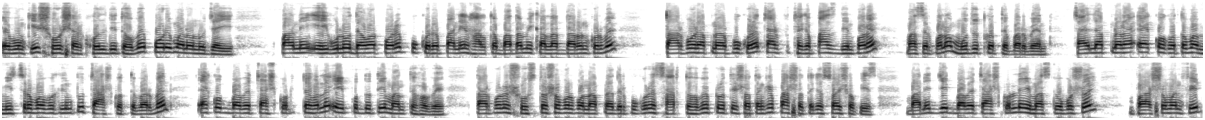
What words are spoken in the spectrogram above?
এবং কি সরষার খোল দিতে হবে পরিমাণ অনুযায়ী। পানি এইগুলো দেওয়ার পরে পুকুরের পানির হালকা বাদামি কালার ধারণ করবে। তারপরে আপনার পুকুরে চার থেকে পাঁচ দিন পরে মাছের পোনা মজুত করতে পারবেন। চাইলে আপনারা একক অথবা মিশ্রভাবে কিন্তু চাষ করতে পারবেন। এককভাবে চাষ করতে হলে এই পদ্ধতি মানতে হবে। তারপরে সুস্থ সবল পোনা আপনাদের পুকুরে ছাড়তে হবে প্রতি শতাংশে পাঁচশো থেকে ছয়শো পিস বাণিজ্যিকভাবে চাষ করলে এই মাছকে অবশ্যই ভারসমান ফিট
